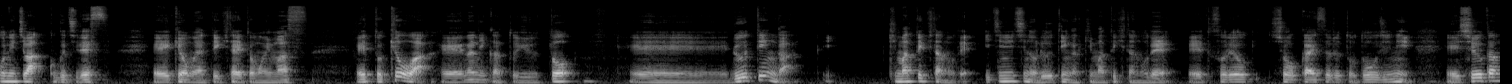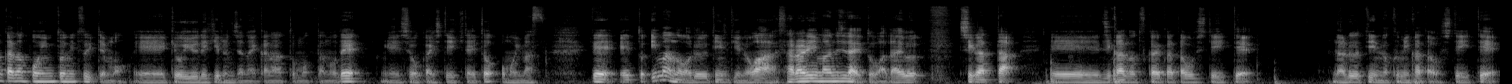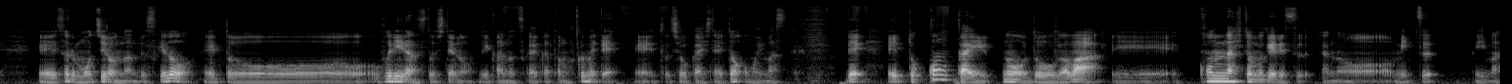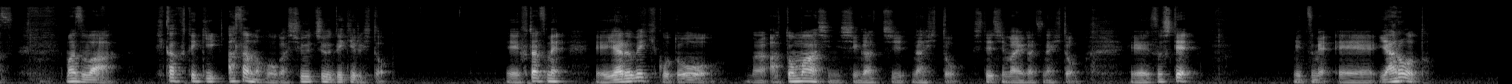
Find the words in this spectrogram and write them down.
こんにちは、小口です。えー今日もやっていきたいと思います。えっと、今日は、えー何かというと、えールーティンが決まってきたので、一日のルーティンが決まってきたので、えっと、それを紹介すると同時に、えー習慣化のポイントについても、えー共有できるんじゃないかなと思ったので、え紹介していきたいと思います。で、えっと、今のルーティンっていうのは、サラリーマン時代とはだいぶ違った、え時間の使い方をしていて、なルーティンの組み方をしていて、えーそれもちろんなんですけど、えっ、と、フリーランスとしての時間の使い方も含めて、えっ、と、紹介したいと思います。で、えっ、と、今回の動画は、えーこんな人向けです。あのー、3つ言います。まずは、比較的朝の方が集中できる人。えー二つ目、えーやるべきことを、まあ、後回しにしがちな人、してしまいがちな人。えーそして、三つ目、えーやろうと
